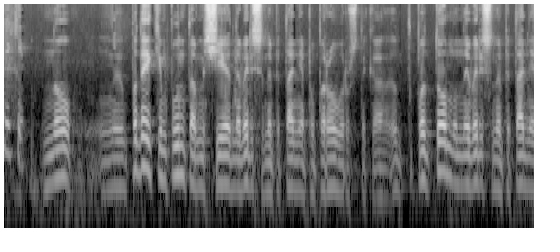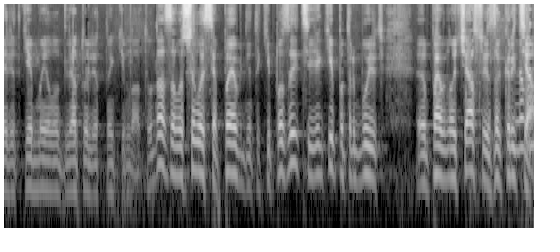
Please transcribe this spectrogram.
Які? Ну, По деяким пунктам ще не вирішено питання паперового рушника. По тому не вирішено питання рідке мило для туалетної кімнати. У нас залишилися певні такі позиції, які потребують е, певного часу і закриття.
